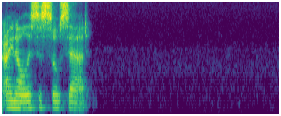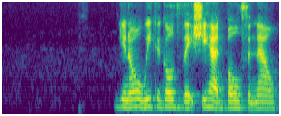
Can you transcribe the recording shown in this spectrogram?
I know this is so sad. You know, a week ago they she had both and now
